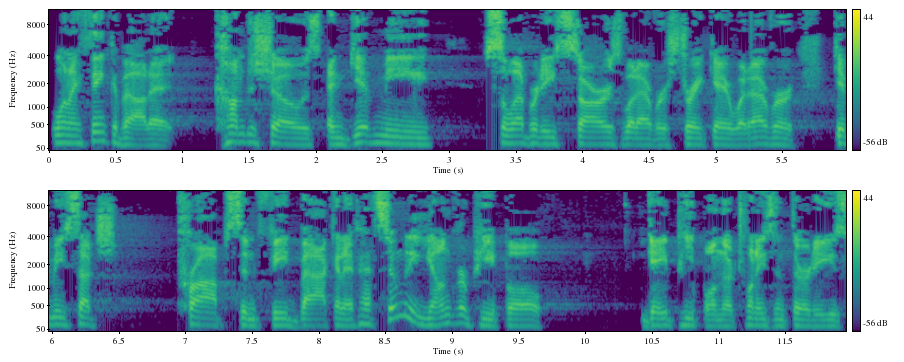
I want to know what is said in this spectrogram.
when I think about it, come to shows and give me celebrity stars, whatever, straight gay or whatever, give me such props and feedback. And I've had so many younger people, gay people in their 20s and 30s,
